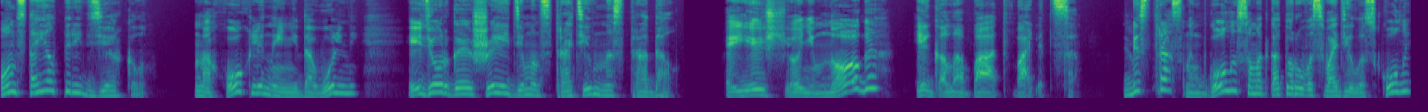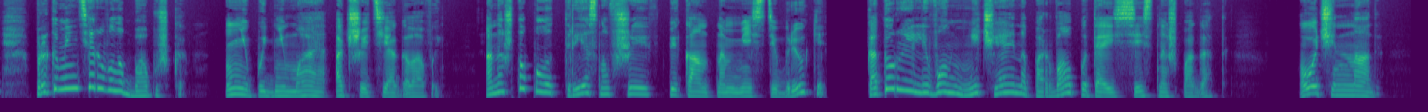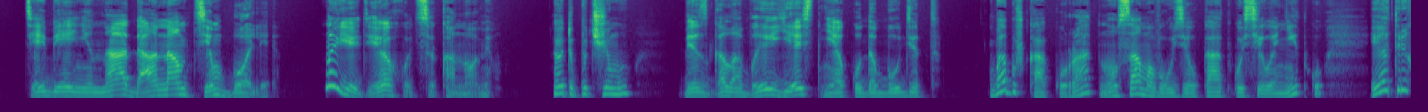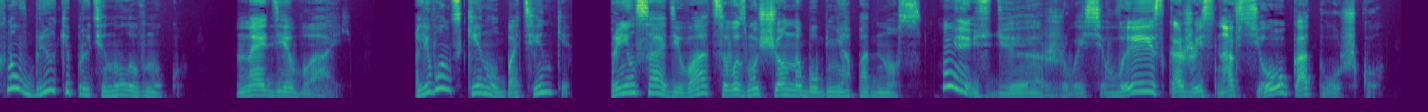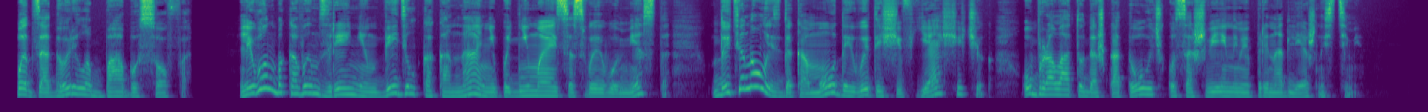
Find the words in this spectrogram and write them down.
он стоял перед зеркалом, нахохленный и недовольный, и, дергая шеи, демонстративно страдал. «Еще немного, и голова отвалится». Бесстрастным голосом, от которого сводила скулы, прокомментировала бабушка, не поднимая от шитья головы. Она штопала треснувшие в пикантном месте брюки, которые Ливон нечаянно порвал, пытаясь сесть на шпагат. «Очень надо». «Тебе не надо, а нам тем более. На еде хоть сэкономим». «Это почему?» «Без головы есть некуда будет». Бабушка аккуратно у самого узелка откусила нитку и, отряхнув брюки, протянула внуку. «Надевай». Ливон скинул ботинки, принялся одеваться, возмущенно бубня под нос. «Не сдерживайся, выскажись на всю катушку», — подзадорила бабу Софа. Ливон боковым зрением видел, как она, не поднимаясь со своего места, дотянулась до комода и, вытащив ящичек, убрала туда шкатулочку со швейными принадлежностями.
